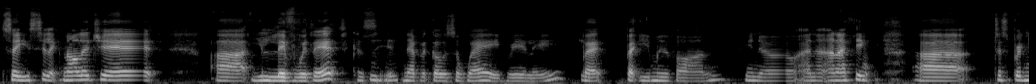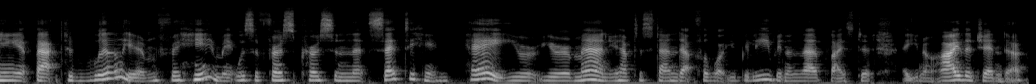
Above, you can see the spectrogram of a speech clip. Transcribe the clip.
So you still acknowledge it, uh, you live with it because mm-hmm. it never goes away really, yep. but but you move on, you know. And and I think uh, just bringing it back to William, for him, it was the first person that said to him, "Hey, you're you're a man. You have to stand up for what you believe in," and that applies to you know either gender,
